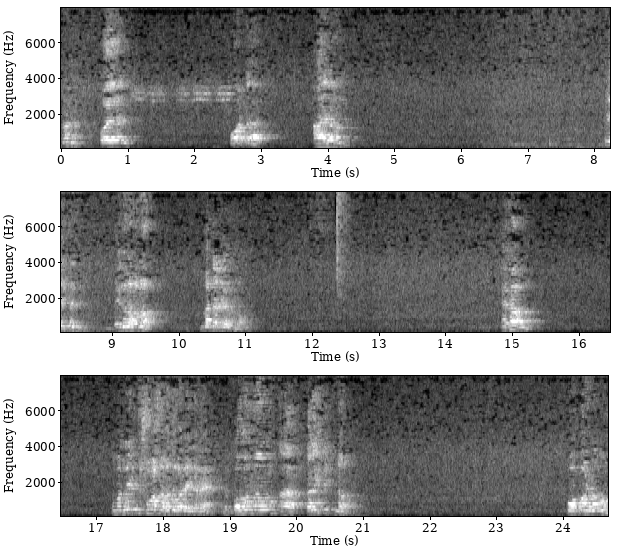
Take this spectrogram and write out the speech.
হ্যাঁ অয়েল ওয়াটার আয়রন ইত্যাদি এগুলো হলো ম্যাটারিয়াল নাউন এখন তোমাদের একটু সমস্যা হতে পারে এখানে কমন নাউন আর কালেকটিভ নাউন প্রপার নাউন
